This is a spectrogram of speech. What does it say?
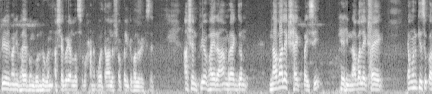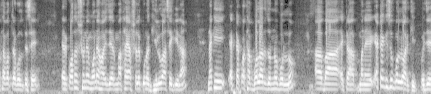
প্রিয় ইমানি ভাই এবং বন্ধুগণ, আশা করি আল্লাহ সুবাহান ওয়া সকলকে ভালো রেখেছেন। আসেন, প্রিয় ভাইরা, আমরা একজন নাবালেক শায়েক পাইছি। এই নাবালেক শায়েক এমন কিছু কথাবার্তা বলতেছে। এর কথা শুনে মনে হয় যে এর মাথায় আসলে কোনো ঘিলু আছে কিনা নাকি একটা কথা বলার জন্য বলল বা একটা মানে একটা কিছু বলল আর কি। ওই যে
